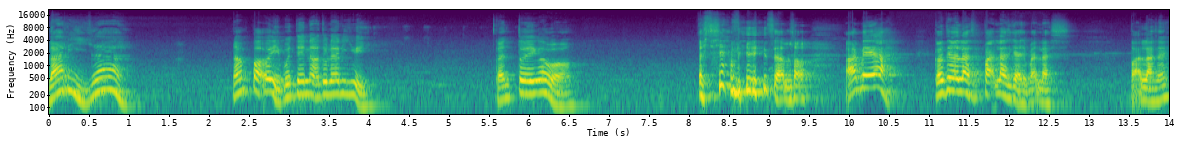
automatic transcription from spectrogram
Lari lah. Nampak weh? Pontianak tu lari weh. Kantoi ke apa? Habis. Salah. Habis lah. Kau tengok last Part last guys. Part last. Part last eh.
